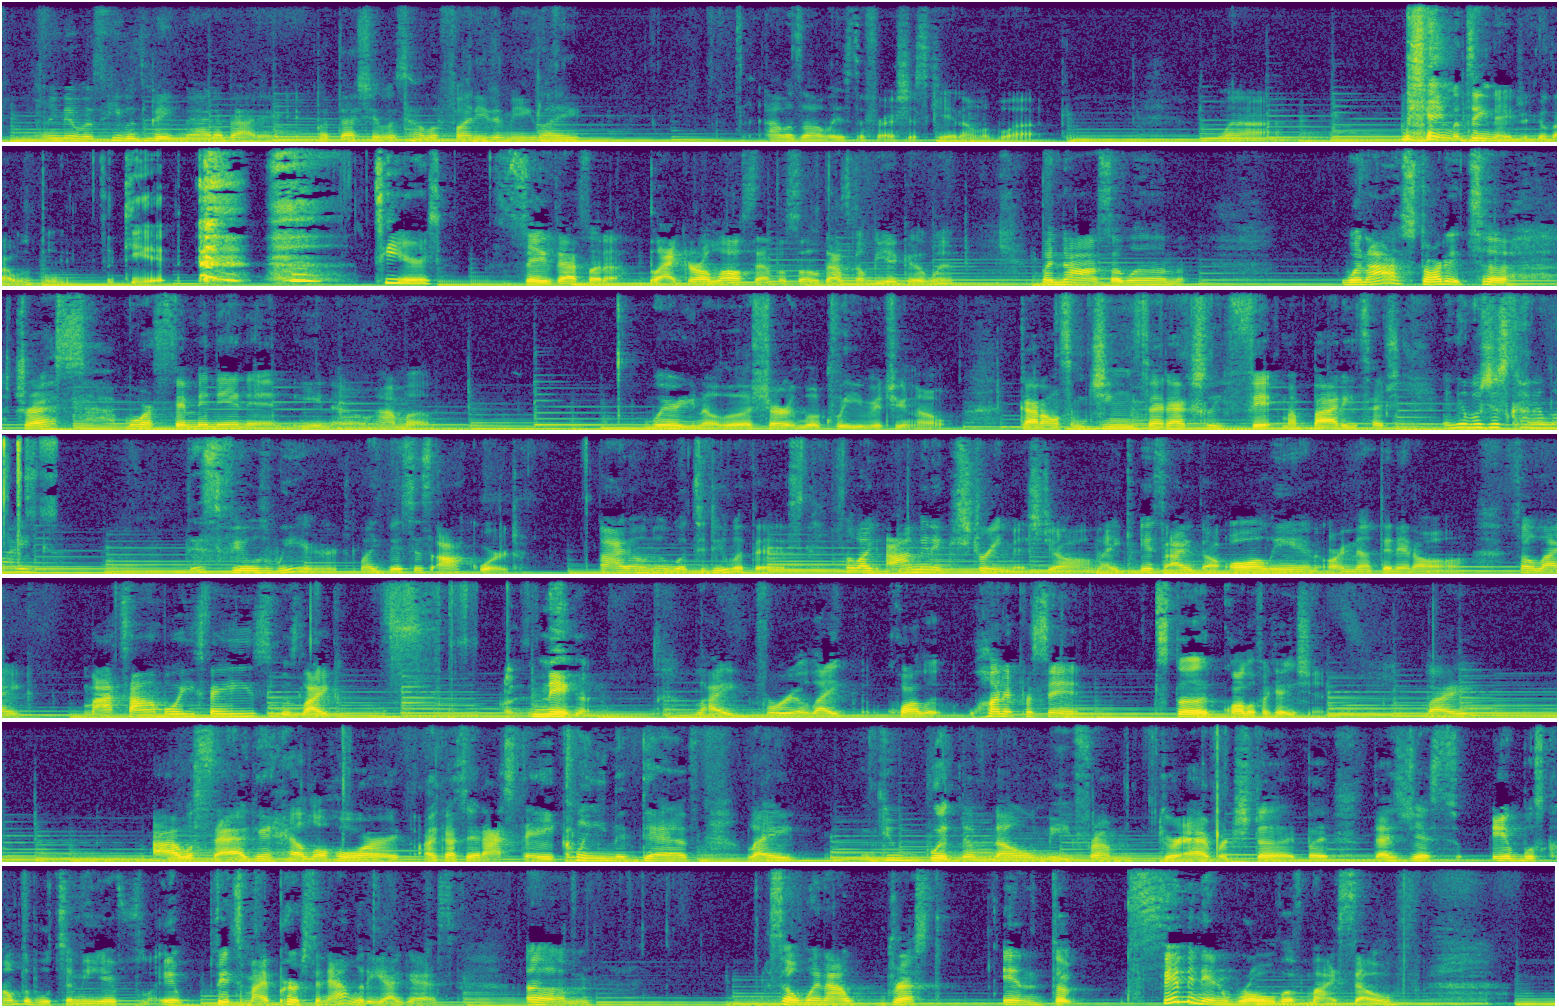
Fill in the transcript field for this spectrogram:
And it was, he was big mad about it. But that shit was hella funny to me. Like, I was always the freshest kid on the block when I became a teenager because I was bullied as a kid. Tears. Save that for the Black Girl Lost episode. That's gonna be a good one. But nah, so um when I started to dress more feminine and you know, I'm a wear, you know, little shirt, little cleavage, you know. Got on some jeans that actually fit my body type. And it was just kind of like this feels weird. Like this is awkward. I don't know what to do with this. So like I'm an extremist, y'all. Like it's either all in or nothing at all. So like my tomboy phase was like nigga. Like for real, like quali 100% stud qualification. Like I was sagging hella hard. Like I said, I stayed clean to death. Like you wouldn't have known me from your average stud, but that's just it was comfortable to me. It it fits my personality, I guess. Um, so when I dressed in the feminine role of myself,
